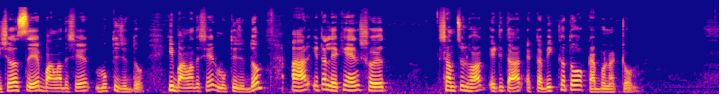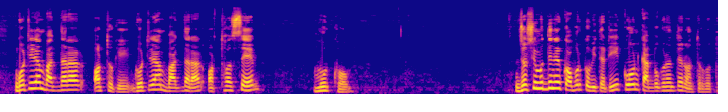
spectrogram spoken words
বিষয় হচ্ছে বাংলাদেশের মুক্তিযুদ্ধ। কি বাংলাদেশের মুক্তিযুদ্ধ? আর এটা লেখেন সৈয়দ শামসুল হক, এটি তার একটা বিখ্যাত কাব্যনাট্য। গটিরাম বাগদারার অর্থ কি? গটিরাম বাগদারার অর্থ হচ্ছে মূর্খ। জসিমুদ্দিনের কবর কবিতাটি কোন কাব্যগ্রন্থের অন্তর্গত?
